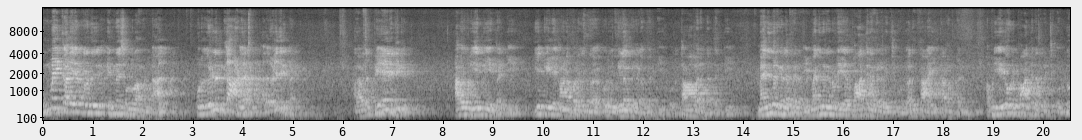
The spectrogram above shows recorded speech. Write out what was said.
உண்மை கதைன்றது என்ன சொல்றாங்கன்னா ஒரு எழுத்தாளர் அதை எழுதியிருப்பார். அதாவது பேர் அவர் ஒரு இயற்கையை பற்றி இயற்கையிலே காணப்படுகின்ற ஒரு விலங்குகளை பற்றி ஒரு தாவரத்தை பற்றி மனிதர்களை பற்றி மனிதர்களுடைய பாத்திரங்களை வச்சுக்கொண்டு அது தாய் தகப்பன் அப்படி ஏதோ ஒரு பாத்திரத்தை வச்சுக்கொண்டு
